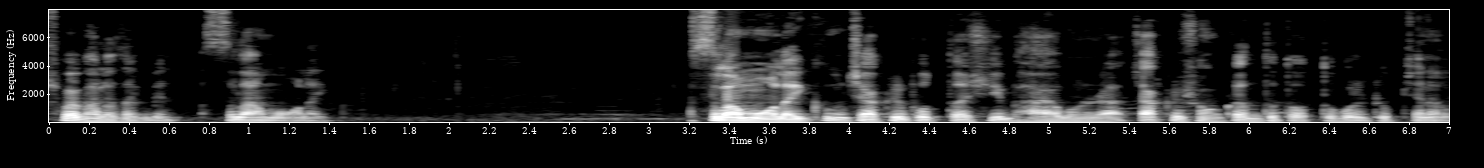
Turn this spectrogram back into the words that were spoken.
সবাই ভালো থাকবেন। আসসালামু আলাইকুম। আসসালামু আলাইকুম, চাকরি প্রত্যাশী ভাই বোনেরা। চাকরি সংক্রান্ত তথ্য ইউটিউব চ্যানেল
